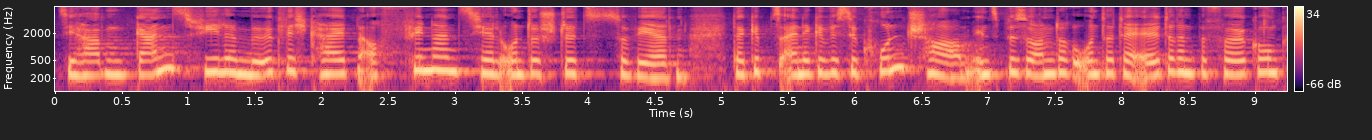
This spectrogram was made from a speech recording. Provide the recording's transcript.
Sie haben ganz viele Möglichkeiten, auch finanziell unterstützt zu werden. Da gibt es eine gewisse Grundscham, insbesondere unter der älteren Bevölkerung,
